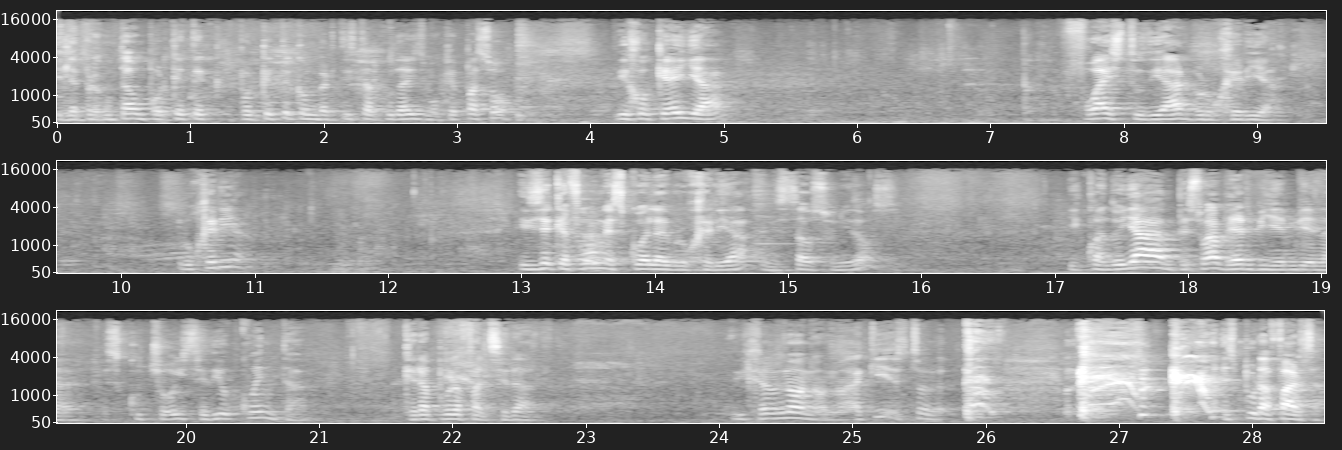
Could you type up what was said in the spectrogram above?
Y le preguntaron, ¿por qué, te, ¿por qué te convertiste al judaísmo? ¿Qué pasó? Dijo que ella fue a estudiar brujería. Brujería. Y dice que fue a una escuela de brujería en Estados Unidos. Y cuando ya empezó a ver bien, bien, la escuchó y se dio cuenta que era pura falsedad. Dijeron, no, no, no, aquí esto es pura farsa.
